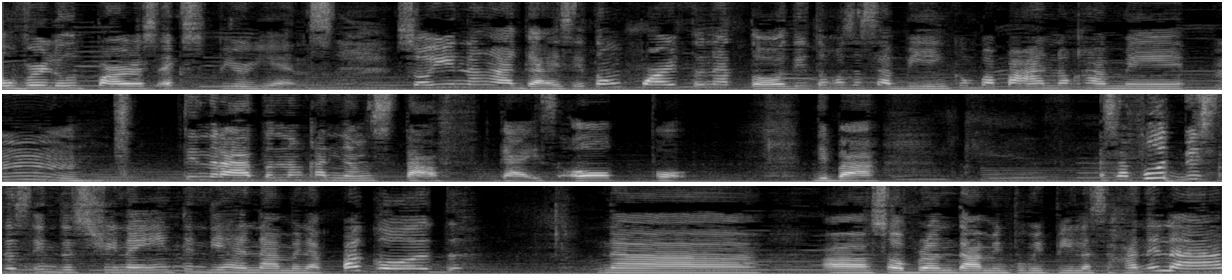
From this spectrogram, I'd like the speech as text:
Overload Pares experience. So, yun na nga guys, itong part 2 na to, dito ko sasabihin kung paano kami, mm, tinrato ng kanyang staff, guys. Opo. 'Di ba? Sa food business industry, naiintindihan namin na pagod, na ah, sobrang daming pumipila sa kanila,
